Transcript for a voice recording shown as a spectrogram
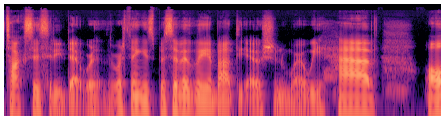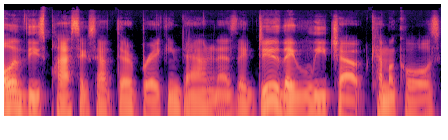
toxicity debt, we're, we're thinking specifically about the ocean, where we have all of these plastics out there breaking down. And as they do, they leach out chemicals,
